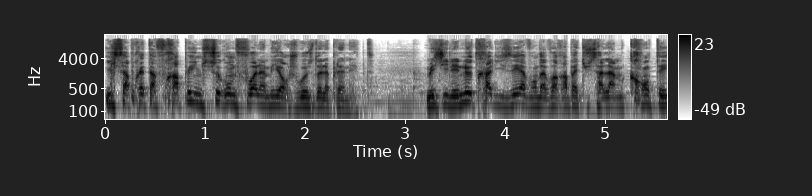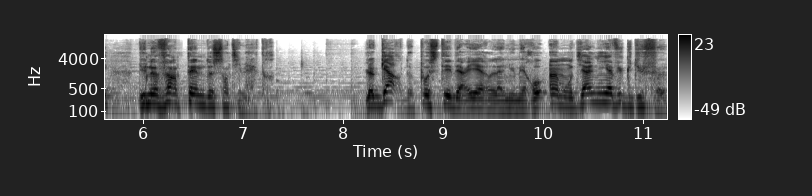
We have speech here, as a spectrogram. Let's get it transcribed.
Il s'apprête à frapper une seconde fois la meilleure joueuse de la planète. Mais il est neutralisé avant d'avoir abattu sa lame crantée d'une vingtaine de centimètres. Le garde posté derrière la numéro 1 mondiale n'y a vu que du feu.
